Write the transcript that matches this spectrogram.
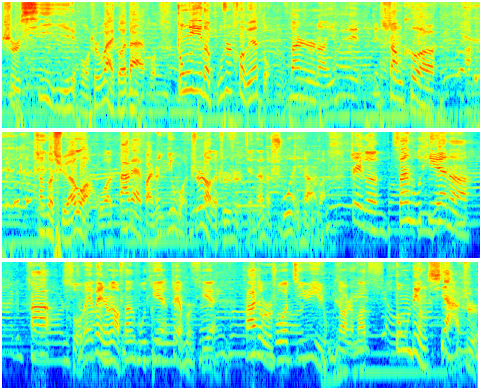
是西医，我是外科大夫，中医的不是特别懂，但是呢，因为上课啊，上课学过，我大概反正以我知道的知识，简单的说一下吧。这个三伏贴呢，它所谓为什么要三伏贴？这会儿贴，它就是说基于一种叫什么冬病夏治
